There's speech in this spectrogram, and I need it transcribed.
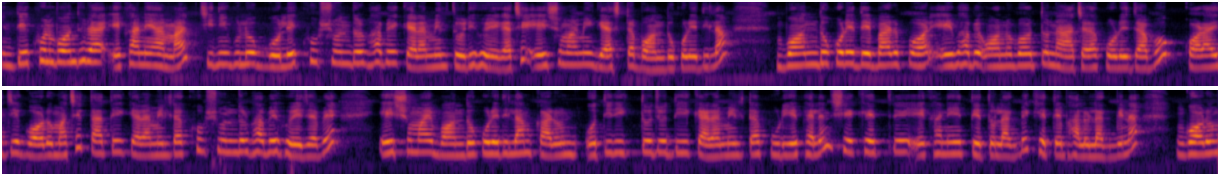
দেখুন বন্ধুরা, এখানে আমার চিনিগুলো গলে খুব সুন্দরভাবে ক্যারামেল তৈরি হয়ে গেছে। এই সময় আমি গ্যাসটা বন্ধ করে দিলাম। বন্ধ করে দেবার পর এইভাবে অনবরত নাড়াচাড়া করে যাব। কড়াই যে গরম আছে তাতে ক্যারামেলটা খুব সুন্দরভাবে হয়ে যাবে। এই সময় বন্ধ করে দিলাম, কারণ অতিরিক্ত যদি ক্যারামেলটা পুড়িয়ে ফেলেন, সেক্ষেত্রে এখানে তেতো লাগবে, খেতে ভালো লাগবে না। গরম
